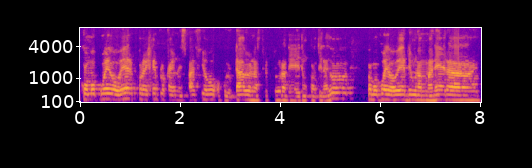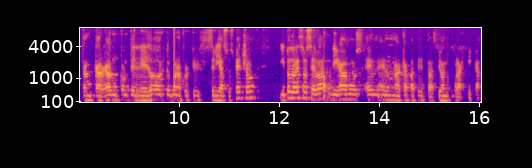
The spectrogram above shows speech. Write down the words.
cómo puedo ver, por ejemplo, que hay un espacio ocultado en la estructura de, de un contenedor, cómo puedo ver de una manera tan cargado un contenedor que, bueno, porque sería sospecho, y todo eso se va, digamos, en, en una capacitación práctica.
